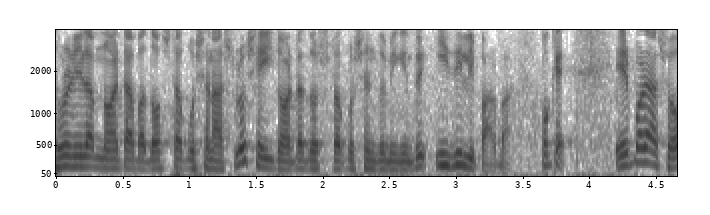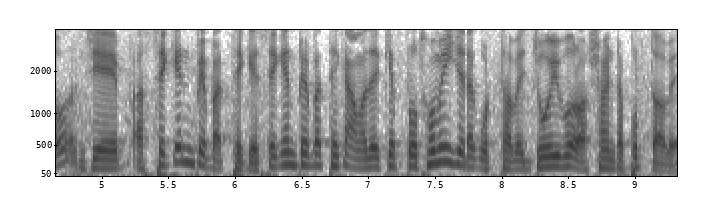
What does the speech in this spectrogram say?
ধরে নিলাম নয়টা বা দশটা কোশ্চেন আসলো, সেই নয়টা, দশটা কোশ্চেন তুমি কিন্তু ইজিলি পারবা। ওকে এরপরে আসো যে সেকেন্ড পেপার থেকে সেকেন্ড পেপার থেকে আমাদেরকে প্রথমেই যেটা করতে হবে, জৈব রসায়নটা পড়তে হবে।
